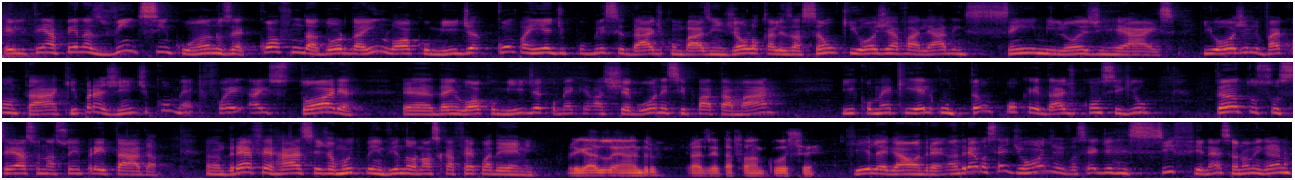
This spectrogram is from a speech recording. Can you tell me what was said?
Ele tem apenas 25 anos, é cofundador da Inloco Media, companhia de publicidade com base em geolocalização que hoje é avaliada em 100 milhões de reais. E hoje ele vai contar aqui pra gente como é que foi a história é, da Inloco Media, como é que ela chegou nesse patamar e como é que ele com tão pouca idade conseguiu tanto sucesso na sua empreitada. André Ferraz, seja muito bem-vindo ao nosso Café com a DM. Obrigado, Leandro. Prazer estar falando com você. Que legal, André. André, você é de onde? Você é de Recife, né? Se eu não me engano.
